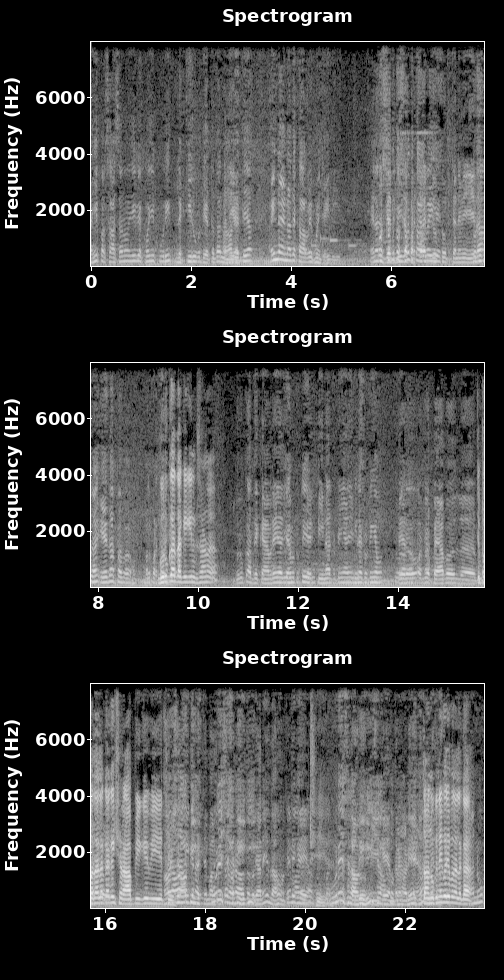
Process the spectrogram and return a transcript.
ਅਸੀਂ ਪ੍ਰਸ਼ਾਸਨ ਨੂੰ ਜੀ ਵੇਖੋ ਜੀ ਪੂਰੀ ਲਿਖਤੀ ਰੂਪ ਦੇ ਦਿੱਤਾ ਨਾਂ ਦਿੱਤੇ ਆ। ਇਹਨਾਂ ਇਹਨਾਂ ਤੇ ਕਾਰਵਾਈ ਹੋਣੀ ਚਾਹੀਦੀ ਹੈ। ਇਹਨਾਂ ਉਹ ਦੀ ਸਖਤ ਤੋਂ ਬੇਦਬੀ ਦਾ ਸਖਤ ਪਰਚਾ ਕਾਰਵਾਈ ਹੈ 295 ਇਹਦਾ ਇਹਦਾ ਪ- ਮਤਲਬ ਪਰਚਾ ਗੁਰੂ ਘਰ ਦਾ ਕੀ ਕੀ ਨੁਕਸਾਨ ਹੋਇਆ? ਗੁਰੂ ਘਰ ਦੇ ਕੈਮਰੇ ਆ ਜੀ। ਕੈਮਰੇ ਟੁੱਟੇ। ਇਹ ਟੀਨਾ ਟੁੱਟੀਆਂ ਜੀ। ਕਿੰਨਾ ਟੁੱਟੀਆਂ। ਵਾ ਫਿਰ ਉਹ ਅੱਗੇ ਪੈਪ ਲ- ਤੇ ਪਤਾ ਲੱਗਾ ਕਿ ਸ਼ਰਾਬ ਪੀ ਕੇ ਵੀ ਇੱਥੇ ਸ਼ਰਾਬ ਪੀ ਕੇ ਇਸਤੇਮਾਲ ਪੂਰੇ ਕੀਤਾ, ਸ਼ਰਾਬੀ ਸ਼ਰਾਬ ਤੋਂ। ਬਗੈਰ ਨਹੀਂ ਹੁੰਦਾ ਹੁਣ ਕਿੱਥੇ ਗਏ ਆ? ਪੂਰੇ ਸ਼ਰਾਬੀ ਹੀ ਸ਼ਰਾਬ ਤੋਂ ਅੰਦਰ ਬਣਾਏ ਆ। ਤੁਹਾਨੂੰ ਕਿੰਨੇ ਕੁ ਵਜੇ ਪਤਾ ਲੱਗਾ? ਸਾਨੂੰ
